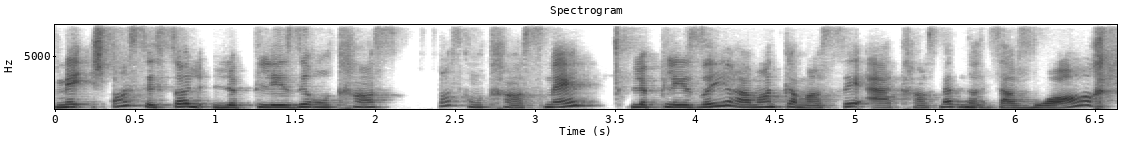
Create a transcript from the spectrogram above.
Mais je pense que c'est ça le plaisir. On trans je pense qu'on transmet le plaisir avant de commencer à transmettre notre savoir.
